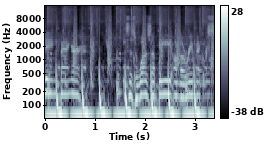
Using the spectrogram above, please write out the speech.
Banger. This is Wasabi on the remix.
